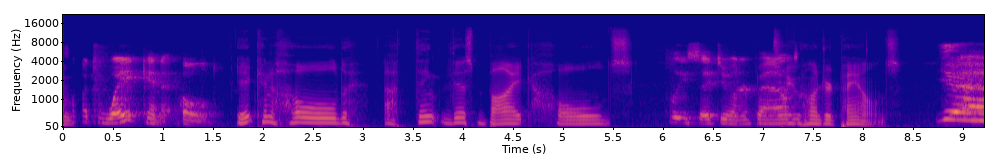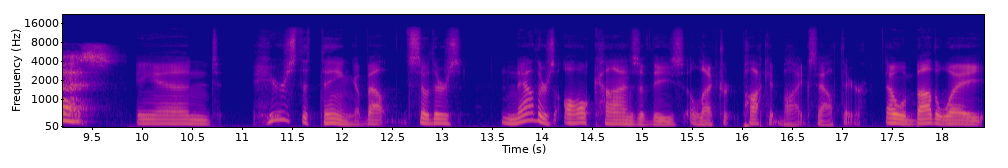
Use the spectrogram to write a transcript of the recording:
how much weight can it hold? it can hold, I think this bike holds Please say 200 pounds. 200 pounds. Yes. And here's the thing about so there's now there's all kinds of these electric pocket bikes out there. Oh, and by the way,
